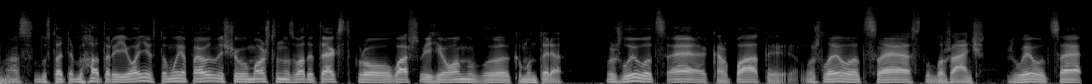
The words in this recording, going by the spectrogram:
У нас достатньо багато регіонів, тому я певний, що ви можете назвати текст про ваш регіон в коментарях. Можливо, це Карпати, можливо, це Слобожанщина, можливо, це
